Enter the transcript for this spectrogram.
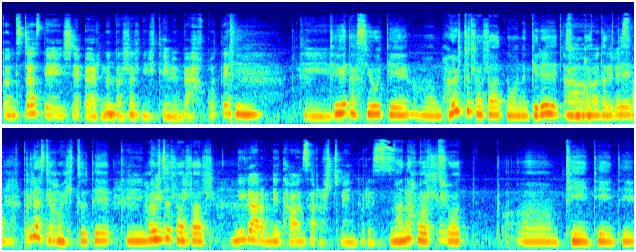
дунджаас дээшээ байрнууд бол нэг тийм юм байхгүй тий. Тэгээд бас юу те 2 жил болоод нөгөө нэг гэрээ сонгодог те. Тэр бас жоохон хэцүү те. 2 жил болоод 1.5 сар орчмын төрөөс. Манайх бол шууд тий тий тий.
